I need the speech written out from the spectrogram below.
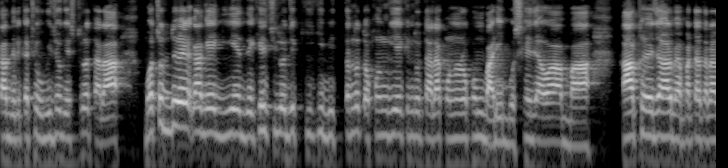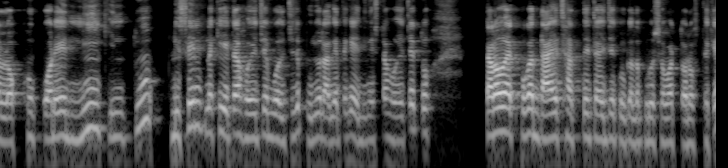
তাদের কাছে অভিযোগ এসেছিল, তারা বছর দুয়েক আগে গিয়ে দেখেছিল যে কি কি বৃত্তান্ত, তখন গিয়ে কিন্তু তারা কোনো রকম বাড়ি বসে যাওয়া বা কাত হয়ে যাওয়ার ব্যাপারটা তারা লক্ষ্য করেনি, কিন্তু রিসেন্ট নাকি এটা হয়েছে বলছে যে পুজোর আগে থেকে এই জিনিসটা হয়েছে। তো তারাও এক প্রকার দায়ে ছাড়তে চাইছে কলকাতা পুরসভার তরফ থেকে।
